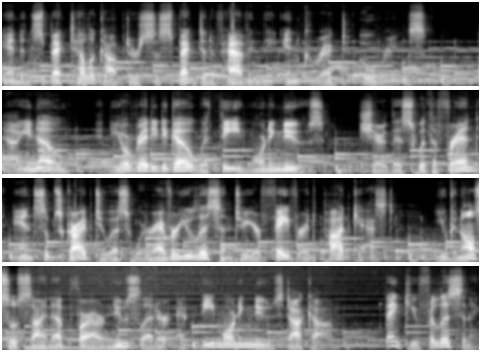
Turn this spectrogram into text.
and inspect helicopters suspected of having the incorrect O rings. Now you know, and you're ready to go with the morning news. Share this with a friend and subscribe to us wherever you listen to your favorite podcast. You can also sign up for our newsletter at themorningnews.com. Thank you for listening.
